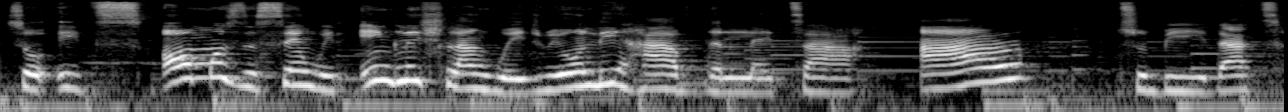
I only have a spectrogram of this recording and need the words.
So it's almost the same with English language. We only have the letter R to be that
